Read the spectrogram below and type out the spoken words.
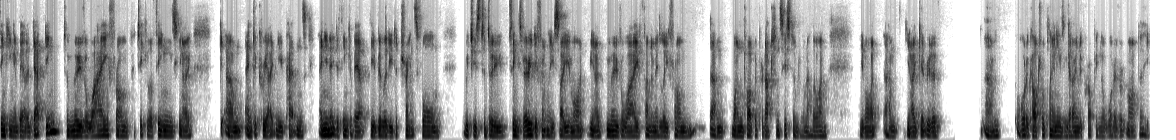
thinking about adapting to move away from particular things, you know, um, and to create new patterns. And you need to think about the ability to transform, which is to do things very differently. So you might, you know, move away fundamentally from um, one type of production system to another one. You might, um, you know, get rid of um, horticultural plantings and go into cropping or whatever it might be.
